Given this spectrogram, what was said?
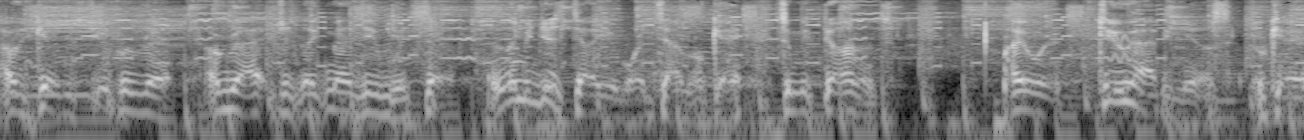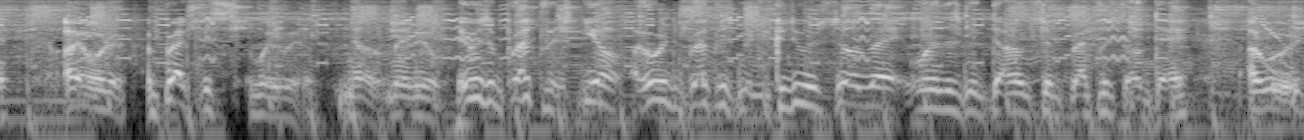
I was getting super lit. Alright, just like Menzi would say. And let me just tell you one time, okay? So McDonald's. I ordered two Happy Meals, okay? I ordered a breakfast. Wait, wait. No, maybe it was a breakfast. Yo, I ordered the breakfast menu because it was so late. One of those McDonald's served breakfast all day. I ordered,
